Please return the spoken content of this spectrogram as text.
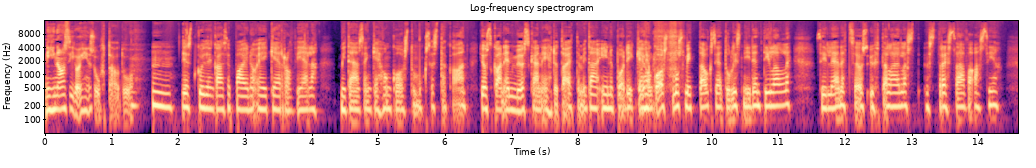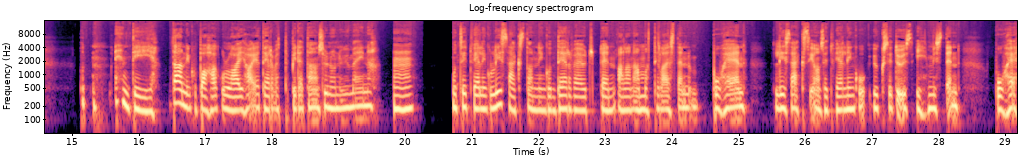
niihin asioihin suhtautuu. Mm, ja sitten kuitenkaan se paino ei kerro vielä mitään sen kehon koostumuksestakaan. Joskaan en myöskään ehdota, että mitään in-body kehon koostumusmittauksia tulisi niiden tilalle silleen, että se olisi yhtä lailla stressaava asia. Mutta en tiedä. Tämä on niinku paha, kun laihaa ja tervettä pidetään synonyymeinä. Mm. Mutta sitten vielä niinku lisäksi tuon niinku terveyden alan ammattilaisten puheen lisäksi on sitten vielä niinku yksityisihmisten puhe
